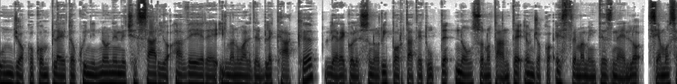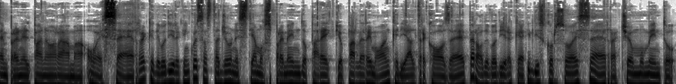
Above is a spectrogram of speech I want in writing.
un gioco completo, quindi non è necessario avere il manuale del Black Hack, le regole sono riportate tutte, non sono tante, è un gioco estremamente snello. Siamo sempre nel panorama OSR, che devo dire che in questa stagione stiamo spremendo parecchio, parleremo anche di altre cose, eh, però devo dire che il discorso OSR c'è un momento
